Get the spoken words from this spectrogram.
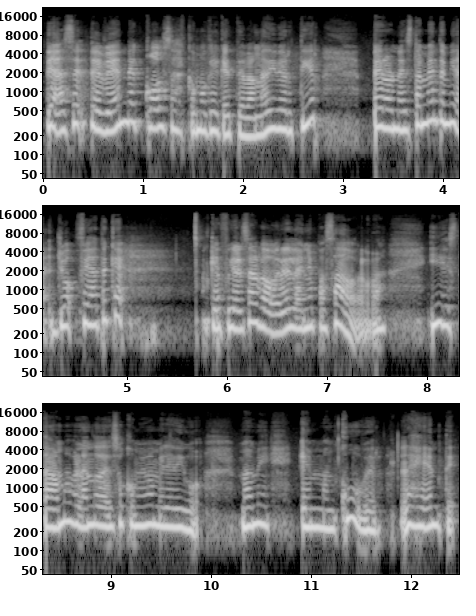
te hace, te vende cosas como que, que te van a divertir, pero honestamente, mira, yo fíjate que, que fui a El Salvador el año pasado, ¿verdad? Y estábamos hablando de eso con mi mamá y le digo, mami, en Vancouver la gente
